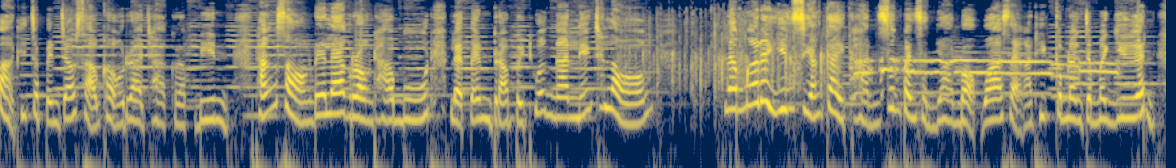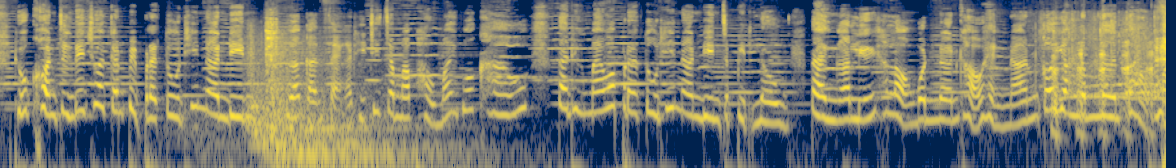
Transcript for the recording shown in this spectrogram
ปากที่จะเป็นเจ้าสาวของราชากอบบิน ทั้งสองได้แลกรองเท้าบูทและเต้นรำไปทั่วงานเลี้ยงฉลอง และเมื่อได้ยินเสียงไก่ขัน ซึ่งเป็นสัญญาณบอกว่าแสงอาทิตย์กำลังจะมาเยือน ทุกคนจึงได้ช่วยกันปิดประตูที่เนินดิน เพื่อกันแสงอาทิตย์ที่จะมาเผาไหม้พวกเขา แต่ถึงแม้ว่าประตูที่เนินดินจะปิดลง แต่งานเลี้ยงฉลองบนเนินเขาแห่งนั้นก็ยังดำเนินต่อไป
